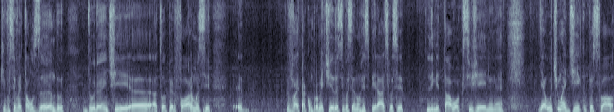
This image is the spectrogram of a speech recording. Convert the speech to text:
que você vai estar tá usando durante uh, a tua performance uh, vai estar tá comprometida se você não respirar, se você limitar o oxigênio, né? E a última dica, pessoal, uh,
